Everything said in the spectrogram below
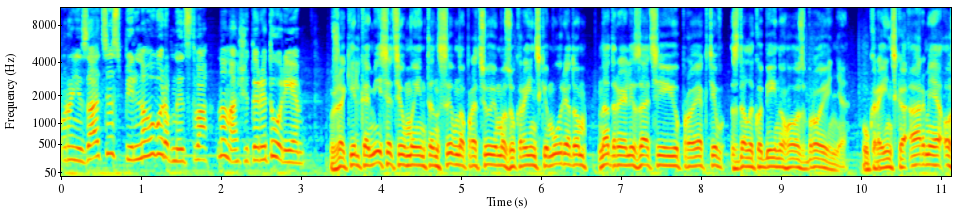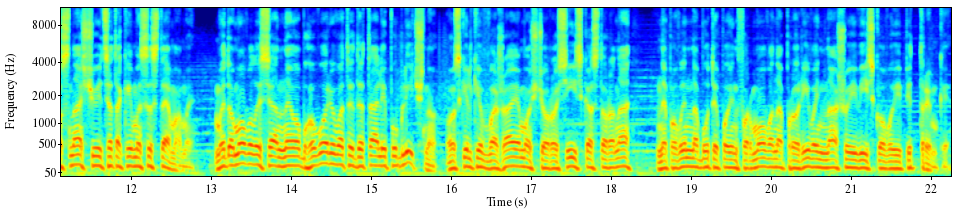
організація спільного виробництва на нашій території. Вже кілька місяців ми інтенсивно працюємо з українським урядом над реалізацією проєктів з далекобійного озброєння. Українська армія оснащується такими системами. Ми домовилися не обговорювати деталі публічно, оскільки вважаємо, що російська сторона не повинна бути поінформована про рівень нашої військової підтримки.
